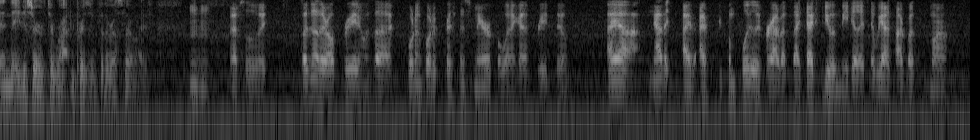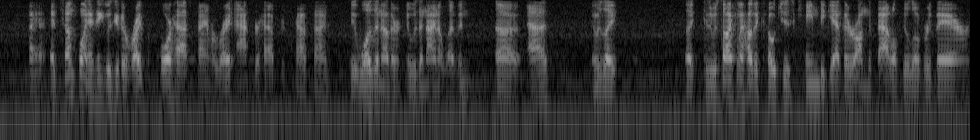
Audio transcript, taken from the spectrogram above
and they deserve to rot in prison for the rest of their life hmm absolutely. But no, they're all free, and it was a quote unquote a Christmas miracle when I got free too. I uh now that I I completely forgot about this, I texted you immediately. I said we gotta talk about this tomorrow. I, at some point, I think it was either right before halftime or right after half halftime. It was another. It was a 9/11 uh, ad. It was like like because it was talking about how the coaches came together on the battlefield over there.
